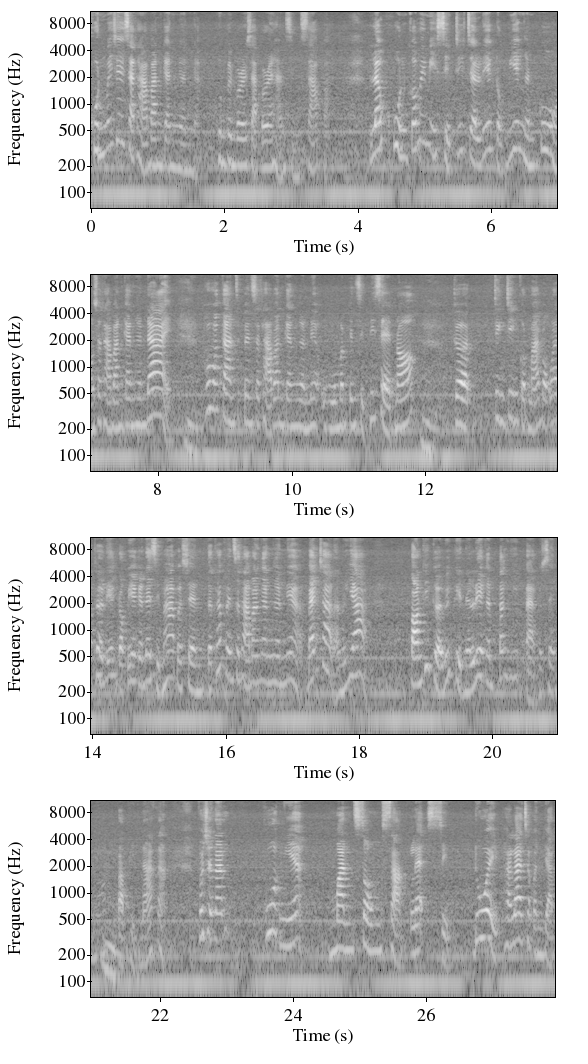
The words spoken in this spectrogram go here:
คุณไม่ใช่สถาบันการเงินน่ะ คุณเป็นบริษัทบริหารสินทรัพย์อะแล้วคุณก็ไม่มีสิทธิ์ที่จะเรียกดอกเบี้ยเงินกู้ของสถาบันการเงินได้ เพราะว่าการจะเป็นสถาบันการเงินเนี่ยโอ้โหมันเป็นสิทธิพิเศษเนาะเกิดจริง ๆ กฎหมายบอกว่าเธอเรียกดอกเบี้ยกันได้ 15%แต่ถ้าเป็นสถาบันการเงินเนี่ยแบงก์ชาติอนุญาต ตอนที่เกิดวิกฤตเนี่ยเรียกกันตั้ง 28%เนาะอืมปรับผิดนัดอะเพราะฉะนั้นพวกเนี้ยมันทรงศักดิ์และสิทธิ์ด้วยพระราชบัญญัติ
